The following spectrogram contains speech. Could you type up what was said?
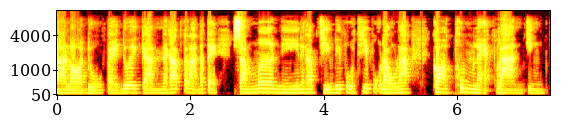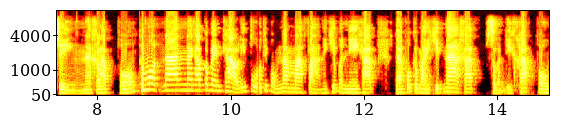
มารอดูไปด้วยกันนะครับตลาดนักเตะซัมเมอร์นี้นะครับทีมลิเวอร์พูที่พวกเรารักก็ทุ่มแหลกลานจริง ๆ นะครับ ผมทั้งหมดนั้นนะครับก็เป็นข่าวลิเวอร์พูที่ผมนำมาฝากในคลิปวันนี้ครับแล้วพบกันใหม่คลิปหน้าครับ สวัสดีครับผม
